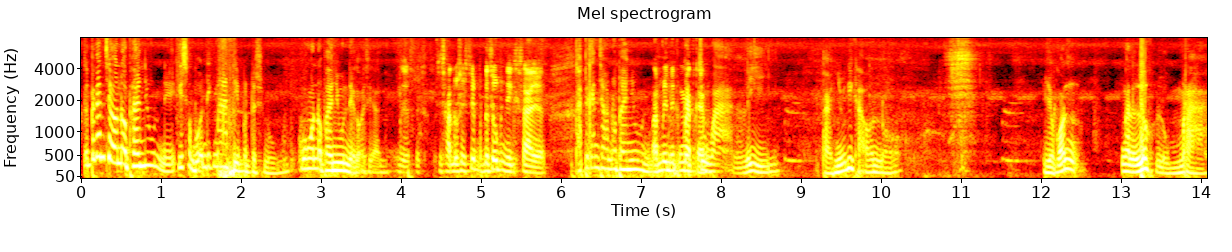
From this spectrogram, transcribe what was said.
tapi kan sih ono banyune iso mbok nikmati pedesmu. Wong ono banyune kok sih Ya, di satu sisi pedes itu menyiksa ya. Tapi kan sih ono banyune. Tapi nikmat kan? Kecuali banyu iki gak ono. Ya kon ngeluh lumrah.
